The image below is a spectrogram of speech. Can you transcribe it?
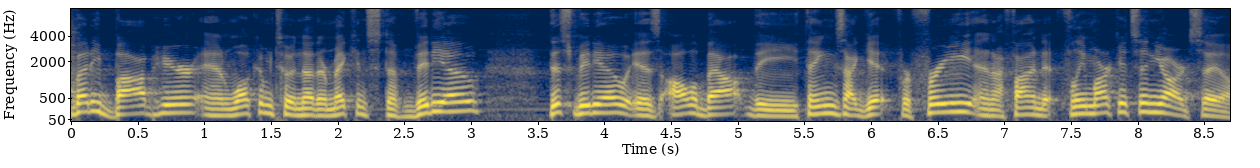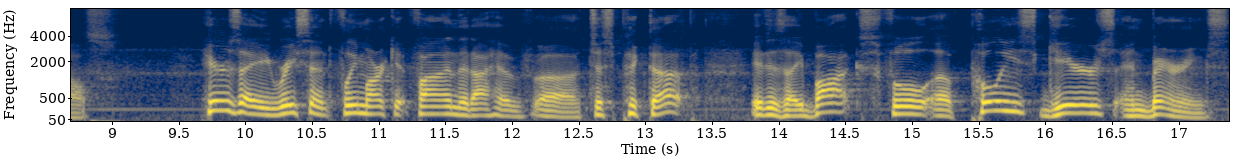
Everybody, Bob here and welcome to another Making Stuff video. This video is all about the things I get for free and I find at flea markets and yard sales. Here's a recent flea market find that I have uh, just picked up. It is a box full of pulleys, gears, and bearings.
